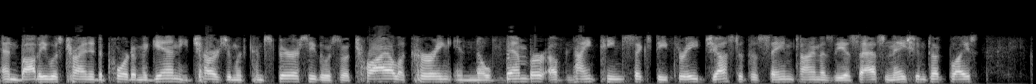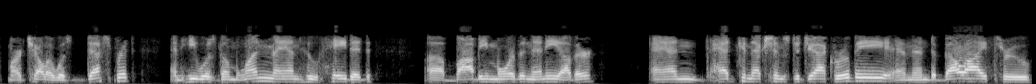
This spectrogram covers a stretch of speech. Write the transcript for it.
and Bobby was trying to deport him again. He charged him with conspiracy. There was a trial occurring in November of 1963, just at the same time as the assassination took place. Marcello was desperate, and he was the one man who hated uh, Bobby more than any other, and had connections to Jack Ruby, and then to Belli through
